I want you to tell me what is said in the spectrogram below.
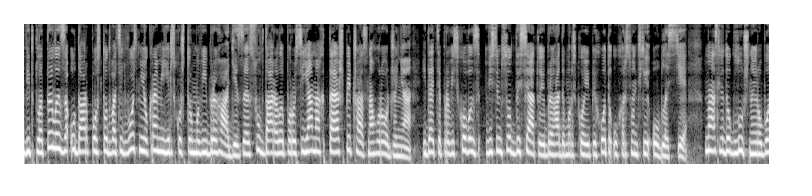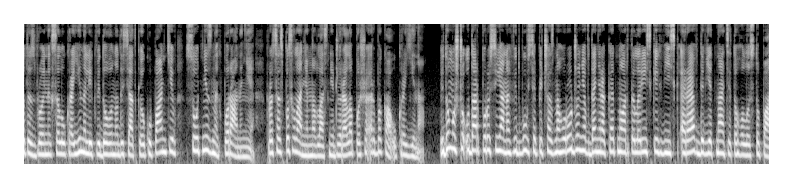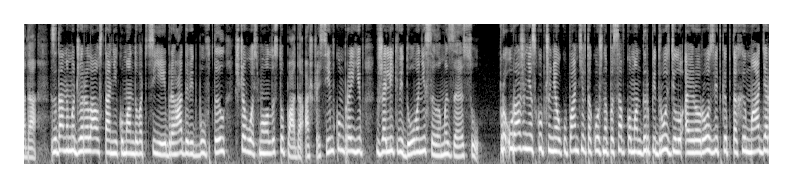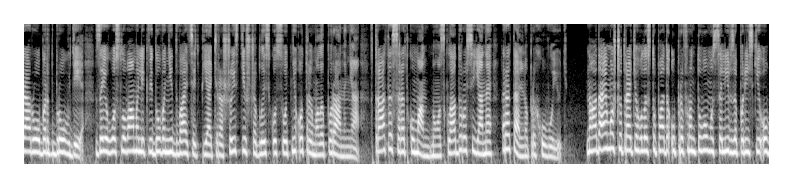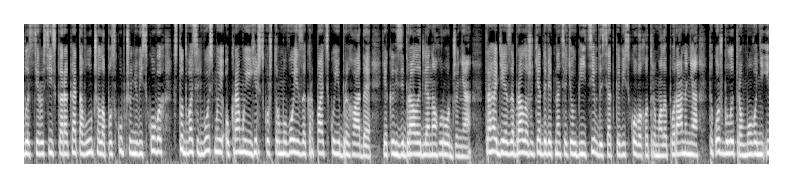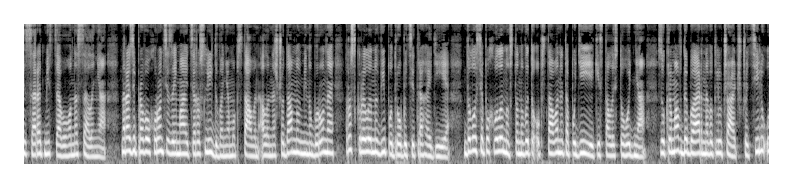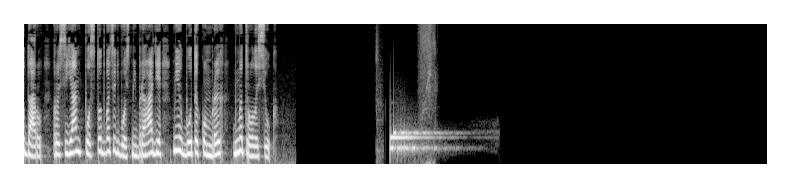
Відплатили за удар по 128-й окремій гірсько-штурмовій бригаді. ЗСУ вдарили по росіянах теж під час нагородження. Йдеться про військових з 810-ї бригади морської піхоти у Херсонській області. Внаслідок влучної роботи збройних сил України ліквідовано десятки окупантів, сотні з них поранені. Про це з посиланням на власні джерела пише РБК Україна. Відомо, що удар по росіянах відбувся під час нагородження в день ракетно-артилерійських військ РФ 19 листопада. За даними джерела, останній командувач цієї бригади відбув тил ще 8 листопада, а ще сім комбригів вже ліквідовані силами ЗСУ. Про ураження скупчення окупантів також написав командир підрозділу аеророзвідки птахи Мадяра Роберт Броуді. За його словами, ліквідовані 25 рашистів, ще близько сотні отримали поранення. Втрати серед командного складу росіяни ретельно приховують. Нагадаємо, що 3 листопада у прифронтовому селі в Запорізькій області російська ракета влучила по скупченню військових 128-ї окремої гірсько-штурмової закарпатської бригади, яких зібрали для нагородження. Трагедія забрала життя 19 бійців, десятки військових отримали поранення. Також були травмовані і серед місцевого населення. Наразі правоохоронці займаються розслідуванням обставин, але нещодавно в Міноборони розкрили нові подробиці трагедії. Вдалося по хвилину встановити обставини та події, які стались того дня. Зокрема, в ДБР не виключають, що цілю удару росіян по 128-й бригаді міг бути комбриг Дмитро Лисюк.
